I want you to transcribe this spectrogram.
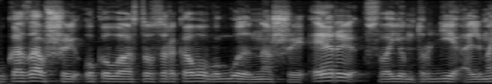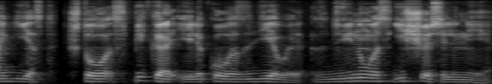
указавший около 140 года нашей эры в своем труде «Альмагест», что спика или колос девы сдвинулась еще сильнее.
